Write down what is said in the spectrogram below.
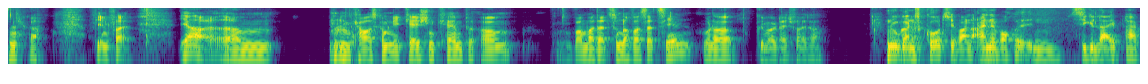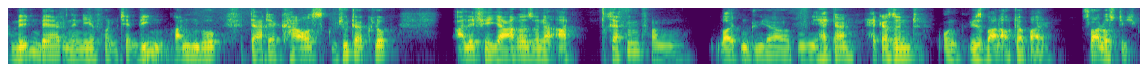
ja, auf jeden Fall. Ja, ähm, Chaos Communication Camp, ähm, wollen wir dazu noch was erzählen oder gehen wir gleich weiter? Nur ganz kurz, wir waren eine Woche im Ziegeleipark Mildenberg in der Nähe von Templin, Brandenburg. Da hat der Chaos Computer Club alle vier Jahre so eine Art Treffen von Leuten, die da irgendwie Hacker, Hacker sind und wir waren auch dabei. Es war lustig.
